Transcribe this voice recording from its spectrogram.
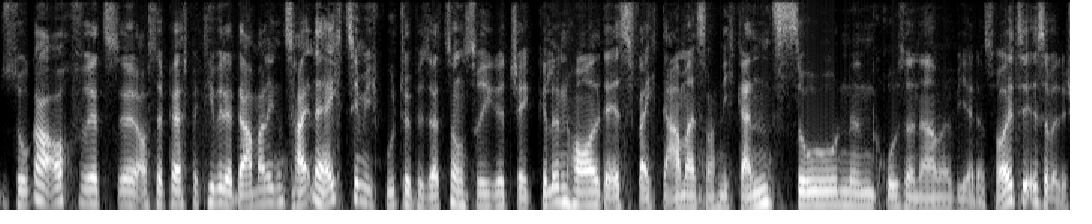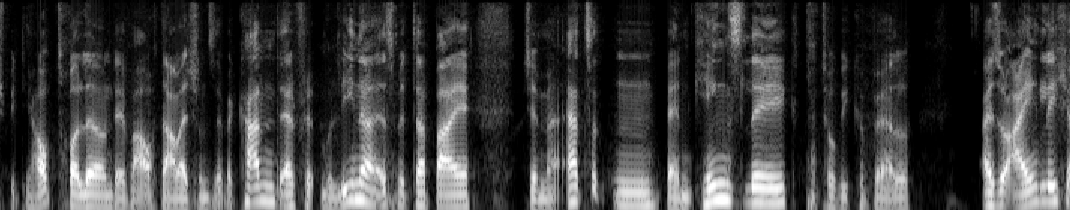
sogar auch jetzt äh, aus der Perspektive der damaligen Zeit, eine echt ziemlich gute Besetzungsriege. Jake Gyllenhaal, der ist vielleicht damals noch nicht ganz so ein großer Name, wie er das heute ist, aber der spielt die Hauptrolle und der war auch damals schon sehr bekannt. Alfred Molina ist mit dabei, Gemma Atherton, Ben Kingsley, Toby Cabell also eigentlich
